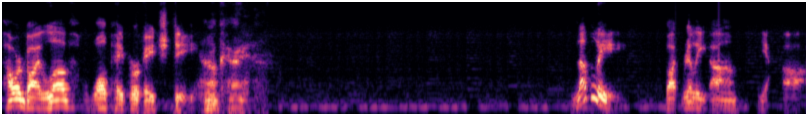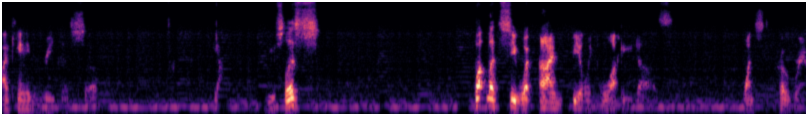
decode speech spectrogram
Powered by Love Wallpaper HD. Okay. Lovely. But really, um, yeah, uh, I can't even read this, so. Yeah. Useless. But let's see what I'm feeling lucky does once the program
